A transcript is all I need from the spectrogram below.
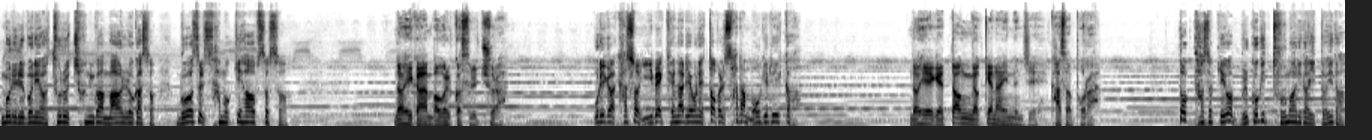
무리를 보내어 두루 촌과 마을로 가서 무엇을 사 먹게 하옵소서. 너희가 먹을 것을 주라. 우리가 가서 200 데나리온의 떡을 사다 먹이리까? 너희에게 떡 몇 개나 있는지 가서 보라. 떡 다섯 개와 물고기 두 마리가 있더이다.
